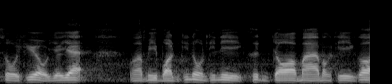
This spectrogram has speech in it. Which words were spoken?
โซเชียลเยอะแยะว่ามีบ่อนที่โน่นที่นี่ขึ้นจอมาบางทีก็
